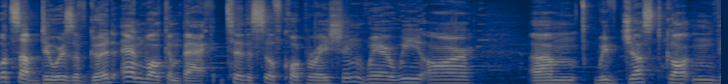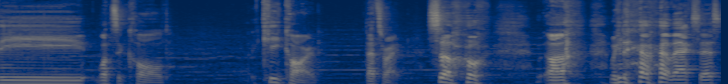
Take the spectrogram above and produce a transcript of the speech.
What's up, doers of good, and welcome back to the Silph Corporation, where we are. Um, we've just gotten the what's it called? Key card. That's right. So uh, we now have access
